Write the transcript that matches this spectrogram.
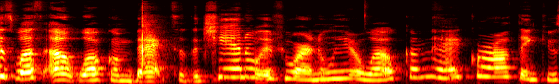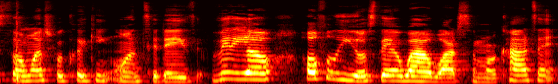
sis what's up? Welcome back to the channel. If you are new here welcome. Hey girl thank you so much for clicking on today's video. Hopefully you'll stay a while watch some more content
